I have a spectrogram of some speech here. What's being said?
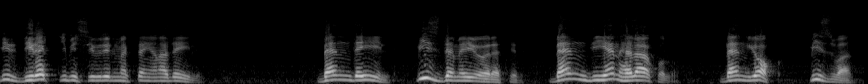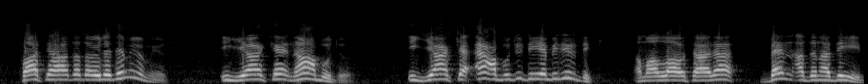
Bir direk gibi sivrilmekten yana değiliz. Ben değil, biz demeyi öğretir. Ben diyen helak olur. Ben yok, biz var. Fatiha'da da öyle demiyor muyuz? İyyâke na'budu. İyyâke a'budu diyebilirdik. Ama Allahu Teala ben adına değil,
